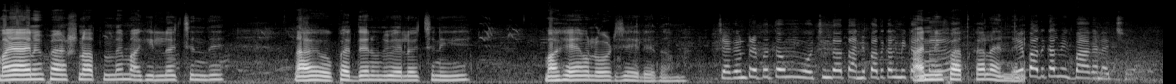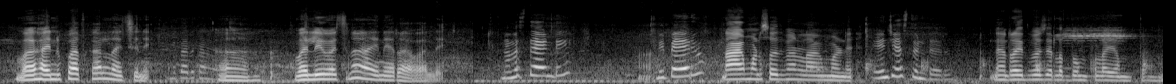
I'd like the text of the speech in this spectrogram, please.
మా ఆయనకి పెన్షన్ వస్తుంది మాకు ఇల్లు వచ్చింది. నాకు పద్దెనిమిది వేలు వచ్చినాయి. మాకేం లోటు చేయలేదమ్మా జగన్ ప్రభుత్వం వచ్చిన తర్వాత అన్ని పథకాలు మీకు అన్ని? పథకాలు ఏ అందినాయి పథకాలు మీకు బాగా నచ్చాయి? మాకు అన్ని పథకాలు నచ్చినాయి. మళ్ళీ వచ్చినా ఆయనే రావాలి. నమస్తే అండి. మీ పేరు? నాగమణి చదివాను నాగమణి ఏం చేస్తుంటారు? నేను రైతు బజార్లో దుంపలు అమ్ముతాను.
